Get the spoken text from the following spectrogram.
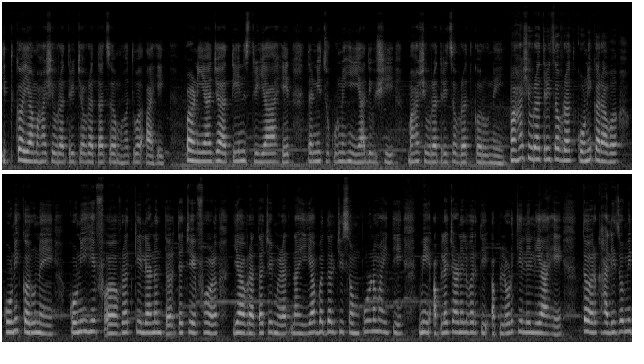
इतकं या महाशिवरात्रीच्या व्रताचं महत्त्व आहे. पण या ज्या तीन स्त्रिया आहेत त्यांनी चुकूनही या दिवशी महाशिवरात्रीचं व्रत करू नये. महाशिवरात्रीचं व्रत कोणी करावं कोणी करू नये कोणी हे फ व्रत केल्यानंतर त्याचे फळ या व्रताचे मिळत नाही याबद्दलची संपूर्ण माहिती मी आपल्या चॅनेलवरती अपलोड केलेली आहे. तर खाली जो मी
